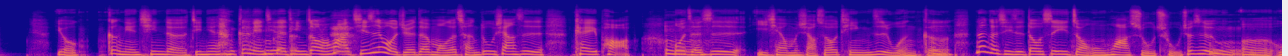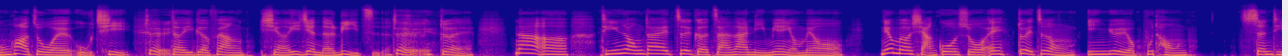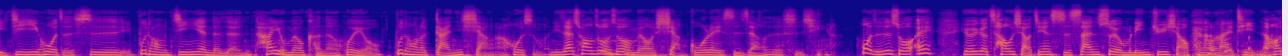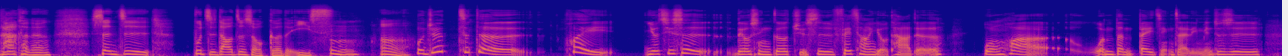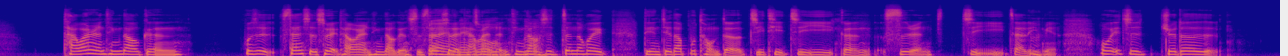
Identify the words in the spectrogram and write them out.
有更年轻的 今天 更年轻的听众的话，其实我觉得某个程度像是 K-pop，或者是以前我们小时候听日文歌，那个其实都是一种文化输出，就是呃文化作为武器的一个非常显而易见的例子。对对，那呃，庭荣在这个展览里面有没有你有没有想过说，哎，对这种音乐有不同？身体记忆或者是不同经验的人，他有没有可能会有不同的感想啊，或什么？你在创作的时候有没有想过类似这样的事情啊？或者是说，哎，有一个超小，今天十三岁，我们邻居小朋友来听，然后他可能甚至不知道这首歌的意思。嗯嗯，我觉得真的会，尤其是流行歌曲是非常有它的文化文本背景在里面，就是台湾人听到跟。或是三十岁台湾人听到跟十三岁台湾人听到，是真的会连接到不同的集体记忆跟私人记忆在里面。我一直觉得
